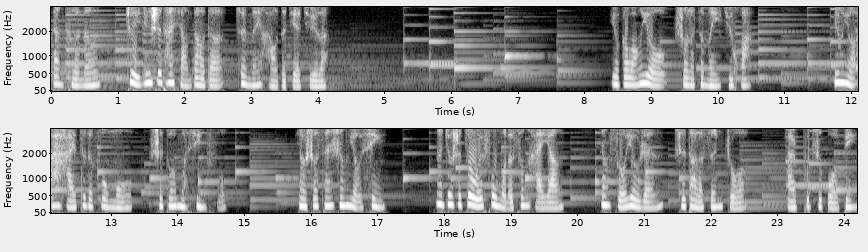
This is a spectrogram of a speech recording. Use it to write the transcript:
但可能，这已经是他想到的最美好的结局了。有个网友说了这么一句话：“拥有爱孩子的父母是多么幸福。”要说三生有幸，那就是作为父母的孙海洋，让所有人知道了孙卓，而不知国兵。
